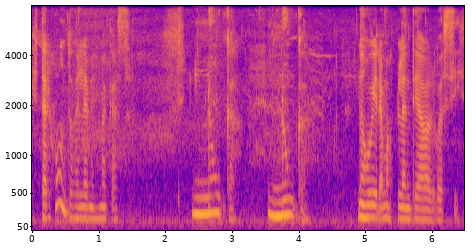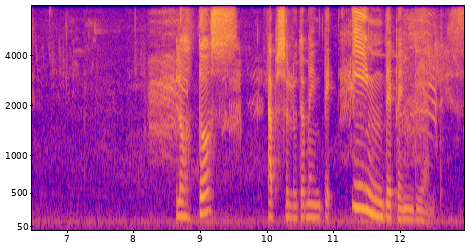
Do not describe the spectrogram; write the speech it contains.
estar juntos en la misma casa. Nunca, nunca nos hubiéramos planteado algo así. Los dos absolutamente independientes.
